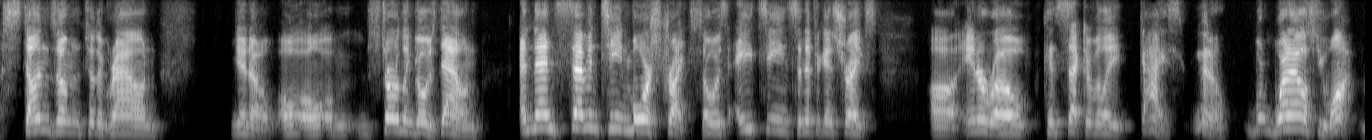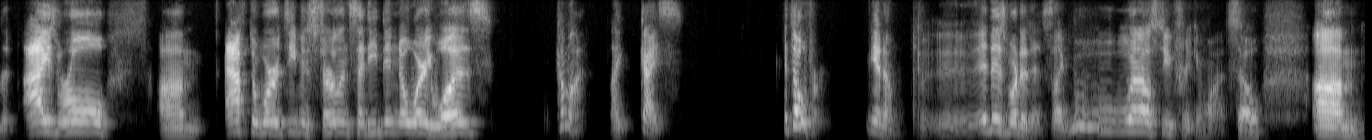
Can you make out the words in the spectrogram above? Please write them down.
stuns him to the ground. You know, oh, oh, um, Sterling goes down, and then 17 more strikes. So it was 18 significant strikes uh, in a row consecutively. Guys, you know, what, else you want? The eyes roll. Um, afterwards, even Sterling said he didn't know where he was. Come on, like guys, it's over. You know, it is what it is. Like, what else do you freaking want? So, um,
